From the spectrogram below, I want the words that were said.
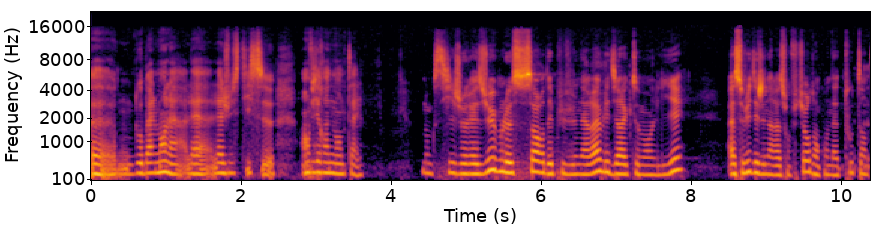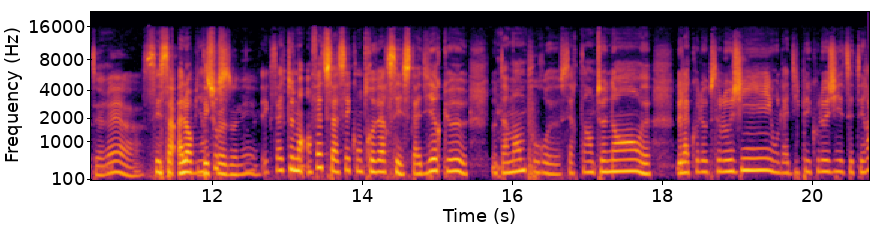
euh, globalement la, justice environnementale. Donc si je résume, le sort des plus vulnérables est directement lié à celui des générations futures. Donc on a tout intérêt à c'est ça. Alors bien sûr, exactement. En fait, c'est assez controversé, c'est-à-dire que notamment pour euh, certains tenants euh, de la collapsologie ou de la dipécologie, etc.,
